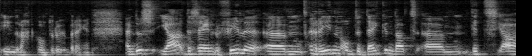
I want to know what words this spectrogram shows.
eendracht kon terugbrengen. En dus ja, er zijn vele um, redenen om te denken dat um, dit ja,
